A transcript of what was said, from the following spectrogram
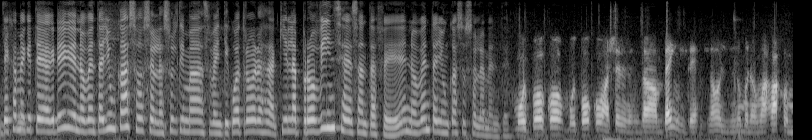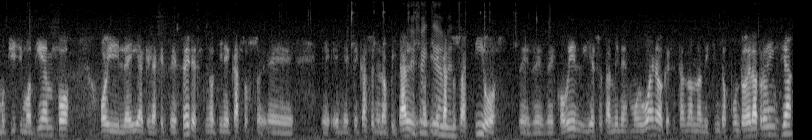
Déjame que te agregue 91 casos en las últimas 24 horas aquí en la provincia de Santa Fe, ¿eh? 91 casos solamente. Muy poco, muy poco. Ayer daban 20, ¿no? El número más bajo en muchísimo tiempo. Hoy leía que la gente de Ceres no tiene casos, eh, eh, en este caso en el hospital, no tiene casos activos de, de, COVID y eso también es muy bueno, que se están dando en distintos puntos de la provincia.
